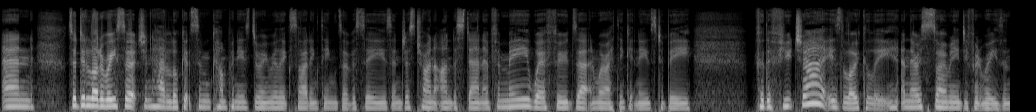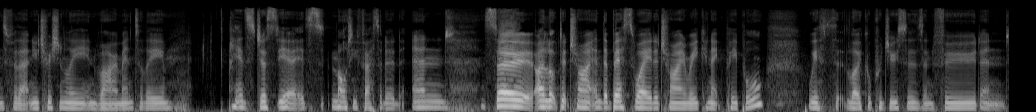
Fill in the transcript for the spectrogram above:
And so I did a lot of research and had a look at some companies doing really exciting things overseas and just trying to understand. And for me, where food's at and where I think it needs to be for the future is locally. And there are so many different reasons for that nutritionally, environmentally. It's just, yeah, it's multifaceted. And so I looked at trying, and the best way to try and reconnect people with local producers and food. And,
